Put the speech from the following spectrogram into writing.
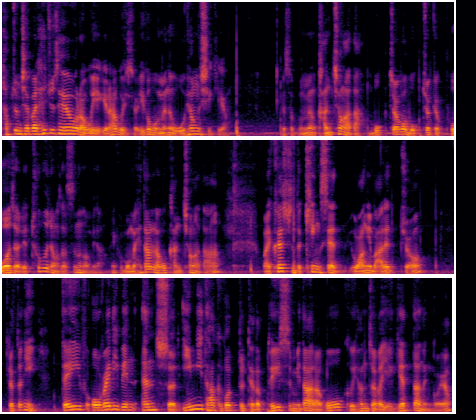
답 좀 제발 해주세요라고 얘기를 하고 있어요. 이거 보면은 오형식이에요. 그래서 보면 간청하다 목적어 목적격 보어 자리에 투부 정사 쓰는 겁니다. 그러니까 뭐뭐 해달라고 간청하다. My question the king said 왕이 말했죠. 그랬더니 they've already been answered 이미 다 그것들 대답돼 있습니다라고 그 현자가 얘기했다는 거예요.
